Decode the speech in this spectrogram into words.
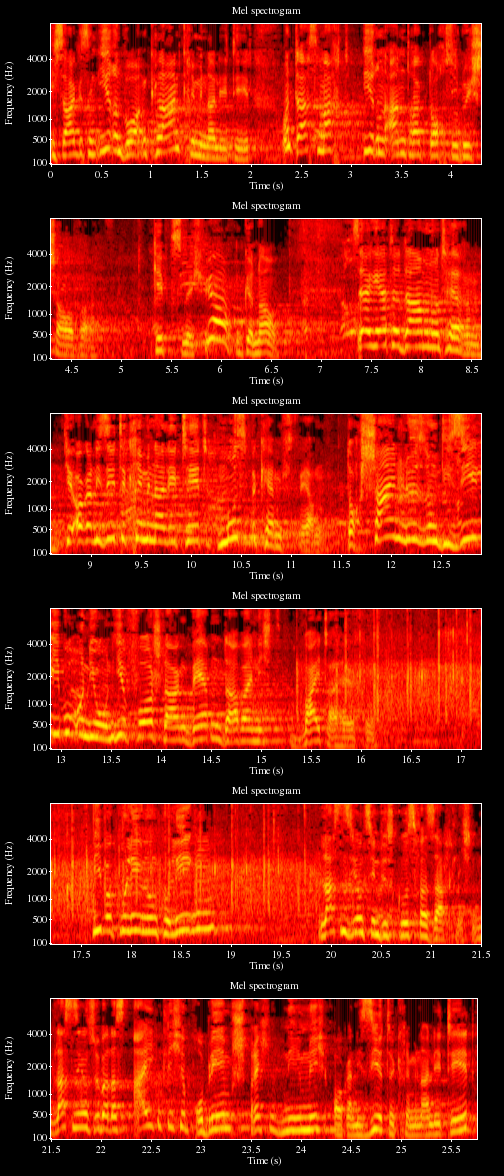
ich sage es in Ihren Worten, Clankriminalität. Und das macht Ihren Antrag doch so durchschaubar. Gibt's nicht. Ja, genau. Sehr geehrte Damen und Herren, die organisierte Kriminalität muss bekämpft werden. Doch Scheinlösungen, die Sie, liebe Union, hier vorschlagen, werden dabei nicht weiterhelfen. Liebe Kolleginnen und Kollegen, Lassen Sie uns den Diskurs versachlichen. Lassen Sie uns über das eigentliche Problem sprechen, nämlich organisierte Kriminalität.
